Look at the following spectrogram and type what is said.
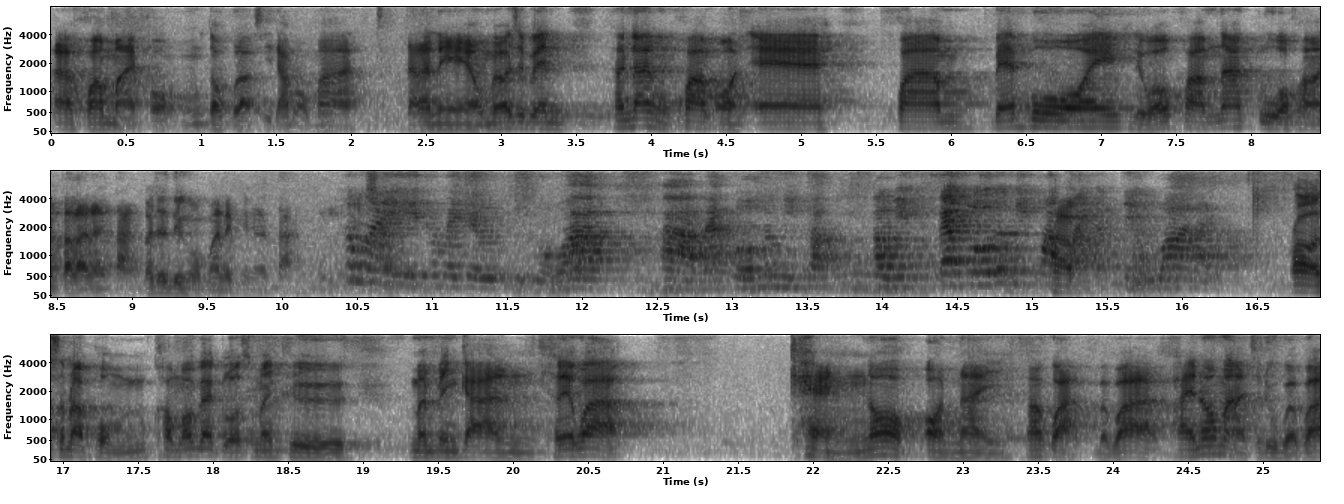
เอ่อความหมายของดอกกุหลาบสีดำออกมา แต่ละแนวไม่ว่าจะเป็นทางด้านของความอ่อนแอ ความแบดบอยหรือว่าความน่ากลัวความอันตรายต่างๆ ก็จะดึงออกมาในเพลงต่างๆหมดเลยทำไมใช่ทำไมเจลถึงบอกว่าอ่าแบ็คโรสมันมีความเอางี้แบ็คโรสมันมีความครับหมายกับเจลว่าอะไรคะเออสำหรับผมคำว่า Black Rose มันคือ มันเป็นการเขาเรียกว่า แข็งนอกอ่อนในมากกว่า แบบว่าภายนอกมันอาจจะดูแบบว่า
